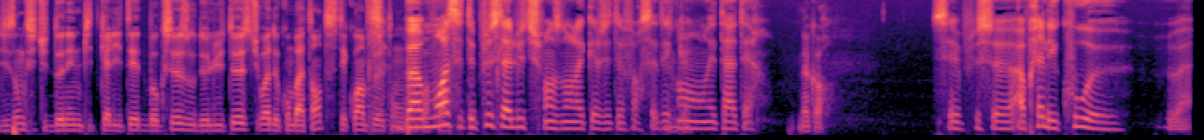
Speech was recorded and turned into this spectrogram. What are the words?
disons que si tu te donnais une petite qualité de boxeuse ou de lutteuse, tu vois, de combattante, c'était quoi un peu ton. Bah moi, c'était plus la lutte, je pense, dans laquelle j'étais forte. C'était Ok. quand on était à terre. D'accord. C'est plus. euh, après les coups, euh, bah,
